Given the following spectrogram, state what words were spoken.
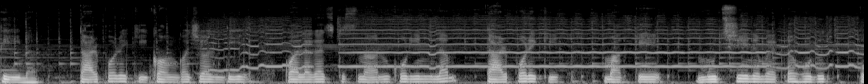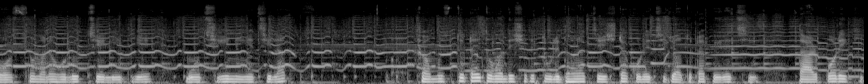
দিই না। তারপরে কি, গঙ্গা জল দিয়ে কলা গাছকে স্নান করিয়ে নিলাম। তারপরে কি, মাকে মুছিয়ে নেব একটা হলুদ বস্ত্র মানে হলুদ চেলি দিয়ে মুছিয়ে নিয়েছিলাম। সমস্তটাই তোমাদের সাথে তুলে ধরার চেষ্টা করেছি যতটা পেরেছি। তারপরে কি?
